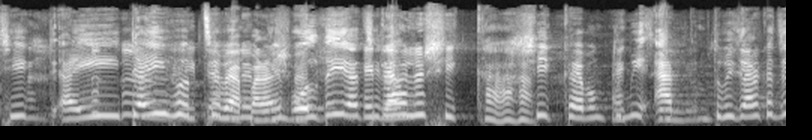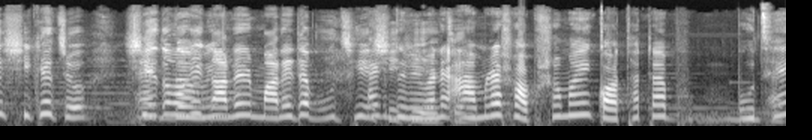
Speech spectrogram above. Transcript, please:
ঠিক এইটাই হচ্ছে ব্যাপার। আমি। বলতেই এটা হলো শিক্ষা। শিক্ষা এবং তুমি তুমি যার কাছে শিখেছো সে তোমাকে গানের মানেটা বুঝিয়ে একদমই। মানে আমরা সব সময় কথাটা বুঝে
